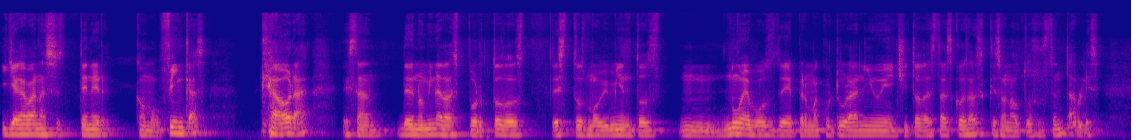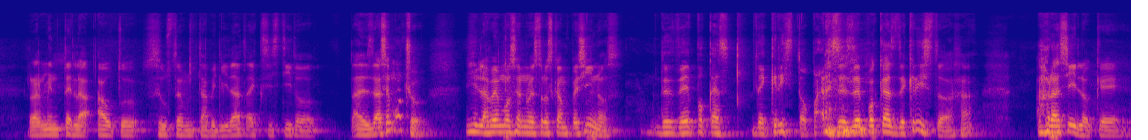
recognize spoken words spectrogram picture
Y llegaban a tener como fincas que ahora están denominadas por todos estos movimientos mm, nuevos de permacultura, New Age y todas estas cosas que son autosustentables. Realmente la autosustentabilidad ha existido desde hace mucho y la vemos en nuestros campesinos. Desde épocas de Cristo, parece. Desde épocas de Cristo, ajá. Ahora sí, lo que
